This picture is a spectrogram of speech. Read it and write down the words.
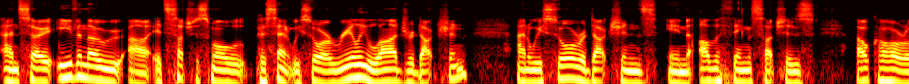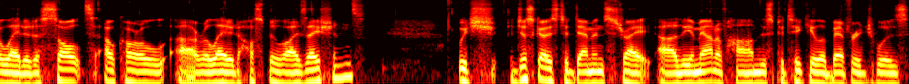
And so, even though uh, it's such a small percent, we saw a really large reduction. And we saw reductions in other things such as alcohol related assaults, alcohol uh, related hospitalizations, which just goes to demonstrate uh, the amount of harm this particular beverage was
